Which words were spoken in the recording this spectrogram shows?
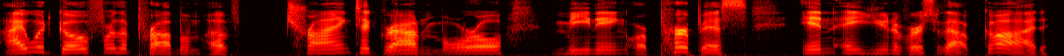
I would go for the problem of trying to ground moral meaning or purpose in a universe without God,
